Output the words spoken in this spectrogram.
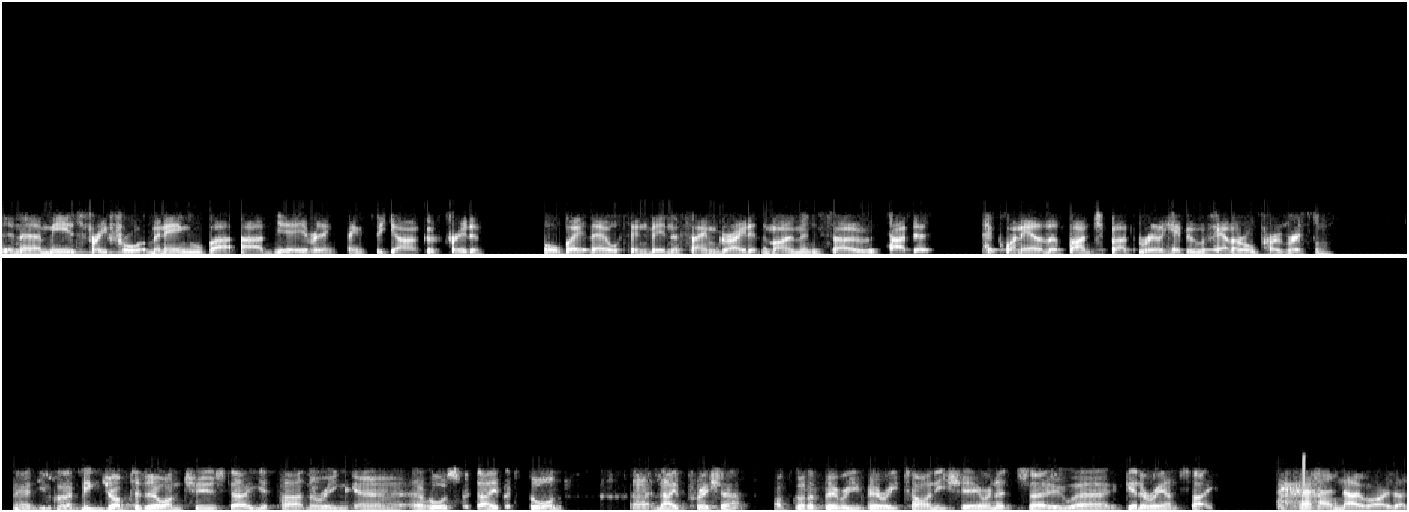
in a mares free for at Menangle. But um, yeah, everything seems to be going good, Fred, and albeit they all seem to be in the same grade at the moment, so it's hard to pick one out of the bunch, but really happy with how they're all progressing. Uh, you've got a big job to do on Tuesday. You're partnering uh, a horse for David Thorne. Uh, no pressure. I've got a very, very tiny share in it, so uh, get around safe. no worries. I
